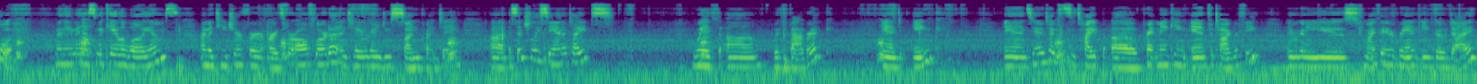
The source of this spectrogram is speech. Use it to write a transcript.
My name is Mikaela Williams. I'm a teacher for Arts for All Florida and today we're going to do sun printing. Uh, essentially cyanotypes with, um, with fabric and ink. And cyanotypes is a type of printmaking and photography. And we're going to use my favorite brand, Inkodye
